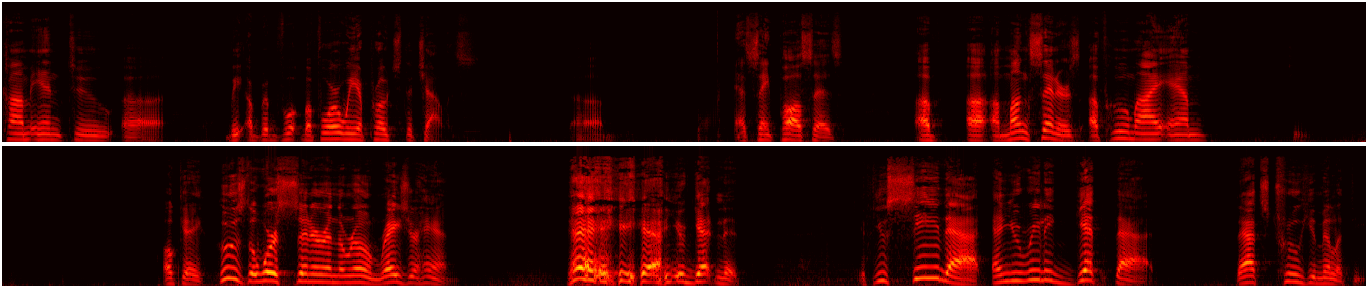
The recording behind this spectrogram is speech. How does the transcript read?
come into, uh, uh before we approach the chalice. As St. Paul says, of, uh, among sinners, of whom I am chief. Okay, who's the worst sinner in the room? Raise your hand. Hey, yeah, you're getting it. If you see that and you really get that, that's true humility.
